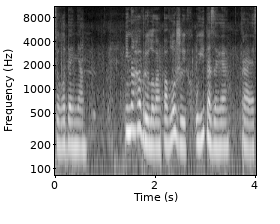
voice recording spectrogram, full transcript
сьогодення. Інна Гаврилова, Павло Жих, УІТА ЗГ, РаЕС.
